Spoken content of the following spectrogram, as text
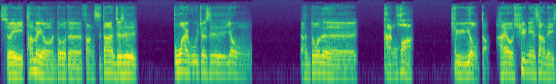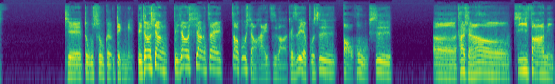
所以他们有很多的方式，当然就是不外乎就是用很多的谈话去诱导，还有训练上的一些督促跟叮咛，比较像比较像在照顾小孩子吧，可是也不是保护，是呃，他想要激发你，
